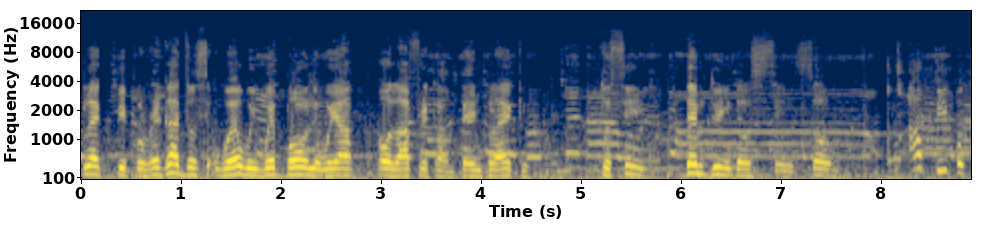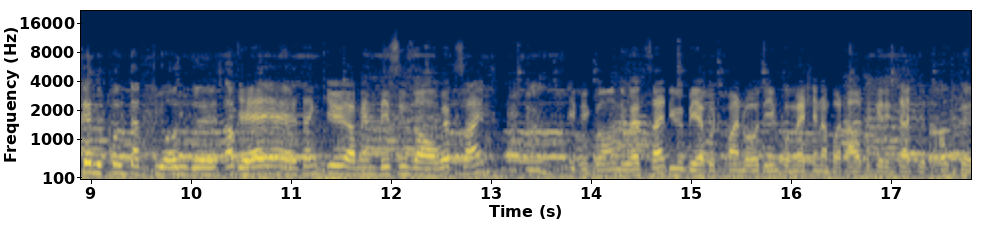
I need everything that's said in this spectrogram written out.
black people, regardless where we were born, we are all African, being black, to see them doing those things. So, how people can contact you on the Africa? Yeah, yeah, thank you. I mean, this is our website. If you go on the website, you'll be able to find all the information about how to get in touch with us. Okay.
